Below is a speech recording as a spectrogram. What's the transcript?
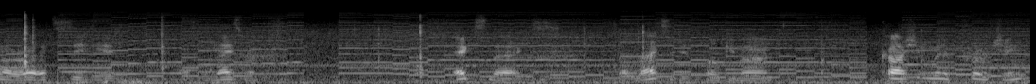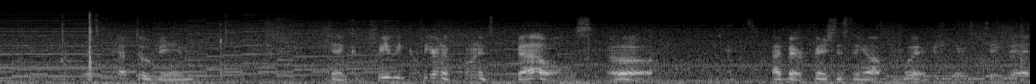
Alright, let's see here. That's a nice one. Exlax. A laxative Pokemon. Caution when approaching. Its Pepto Beam can completely clear an opponent's bowels. Oh. I better finish this thing off quick. Here, take that.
